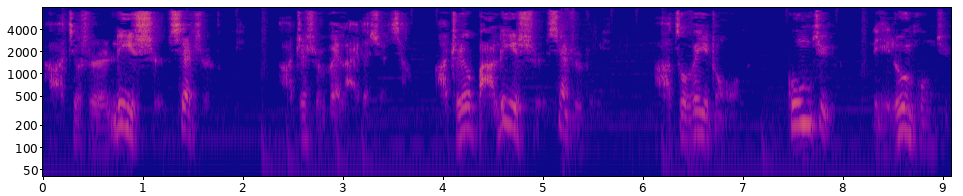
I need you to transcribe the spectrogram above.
啊，就是历史现实主义，啊，这是未来的选项，啊，只有把历史现实主义，啊，作为一种工具、理论工具，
